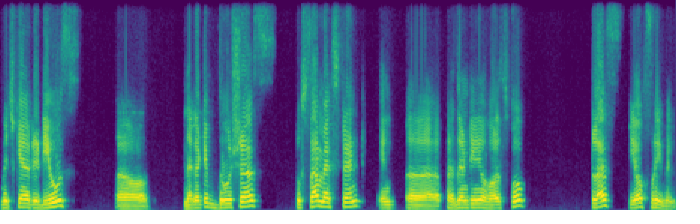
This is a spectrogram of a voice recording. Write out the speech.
which can reduce uh, negative doshas to some extent in uh, present in your horoscope plus your free will.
